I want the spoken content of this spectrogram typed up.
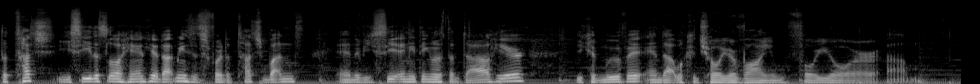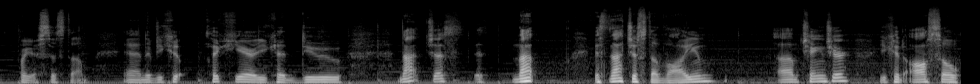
The touch, you see this little hand here? That means it's for the touch buttons. And if you see anything with the dial here, you could move it and that will control your volume for your um, for your system. And if you could click here, you could do not just not it's not just a volume um, changer. You could also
